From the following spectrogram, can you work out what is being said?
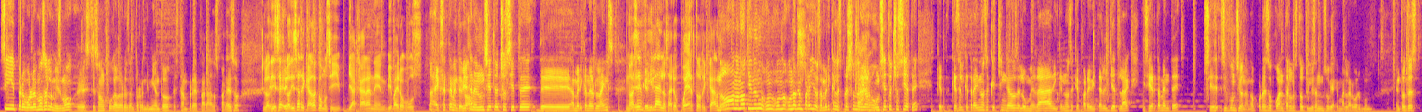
Sí, pero volvemos a lo mismo. Este, son jugadores de alto rendimiento, están preparados para eso. Lo, dice, Este- lo dice Ricardo como si viajaran en Viva Aerobús. Ah, exactamente, viajan No. en un 787 de American Airlines. No eh, hacen que- fila en los aeropuertos, Ricardo. No, no, no, tienen un, un- un avión para ellos. American les presta un Claro. avión, un 787, que, que es el que trae no sé qué chingados de la humedad y que no sé qué para evitar el jet lag. Y ciertamente sí, sí funciona, ¿no? Por eso Qantas lo está utilizando en su viaje más largo del mundo. Entonces,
